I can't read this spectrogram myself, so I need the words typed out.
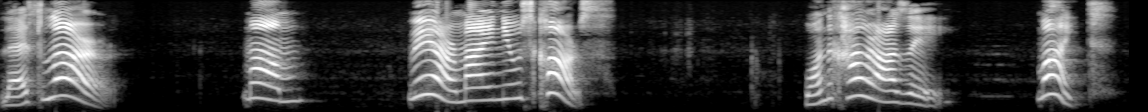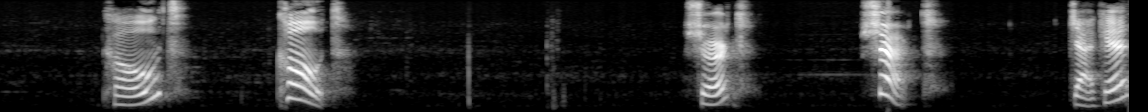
Let's learn. Mom, where are my new scarves? What color are they? White. Coat? Coat. Shirt? Shirt. Jacket?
